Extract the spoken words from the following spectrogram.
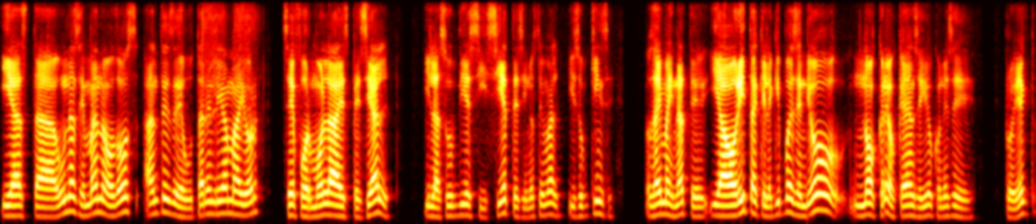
y hasta una semana o dos antes de debutar en Liga Mayor se formó la especial y la sub 17, si no estoy mal, y sub 15. O sea, imagínate, y ahorita que el equipo descendió, no creo que hayan seguido con ese proyecto.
